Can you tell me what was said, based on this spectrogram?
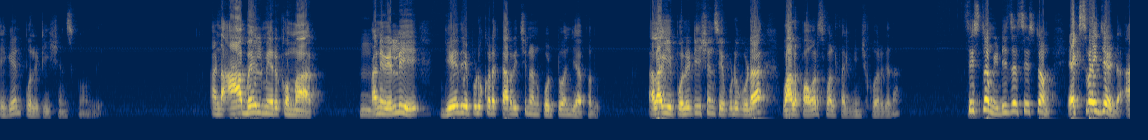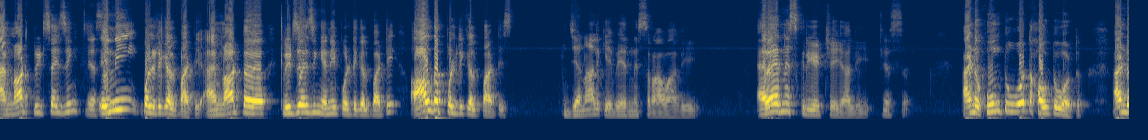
అగైన్ పొలిటీషియన్స్కి ఉంది. అండ్ ఆ బయల్ మేర కుమార్ ఉమ్, అని వెళ్ళి గేదె ఎప్పుడు కూడా కర్రిచ్చి నన్ను కొట్టు అని చెప్పదు. అలాగే ఈ పొలిటీషియన్స్ ఎప్పుడు కూడా వాళ్ళ పవర్స్ వాళ్ళు తగ్గించుకోరు కదా. System it is a system X Y Z I'm not criticizing. Any political party I'm not criticizing any political party all the political parties జనాలకి అవేర్నెస్ రావాలి. అవేర్నెస్ క్రియేట్ చేయాలి. And whom to vote how to vote and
